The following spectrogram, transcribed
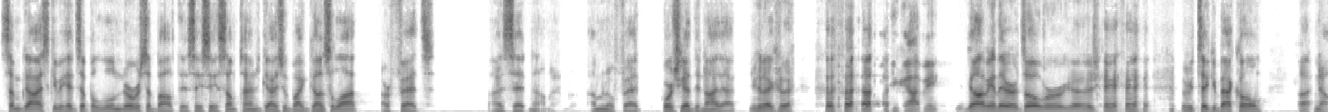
Some guys give a heads up, a little nervous about this. They say sometimes guys who buy guns a lot are feds. I said, no, man, I'm no fed. Of course, you got to deny that. You're not gonna. you got me you got me there. It's over. Let me take you back home. Uh, no,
